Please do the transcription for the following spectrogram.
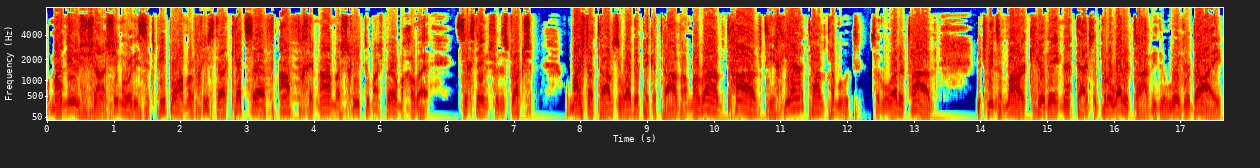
Umani Shisha Nashim, who are these six people? Amrav Chista, Ketzef, Af, Chema, Mashchit, Umashber, Machaleh. Six names for destruction. Umashta Tav, so why they pick a Tav? Amarav, Tav, Tichya, Tav, Tamut. So the letter Tav, which means a mark, here they meant to actually put a letter Tav, either live or die,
